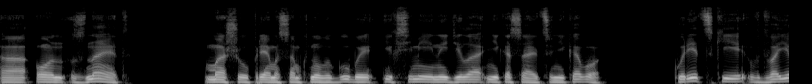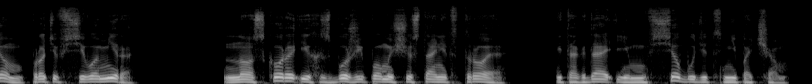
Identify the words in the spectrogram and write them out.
а он знает. Маша упрямо сомкнула губы, их семейные дела не касаются никого. Курецкие вдвоем против всего мира. Но скоро их с Божьей помощью станет трое, и тогда им все будет нипочем.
